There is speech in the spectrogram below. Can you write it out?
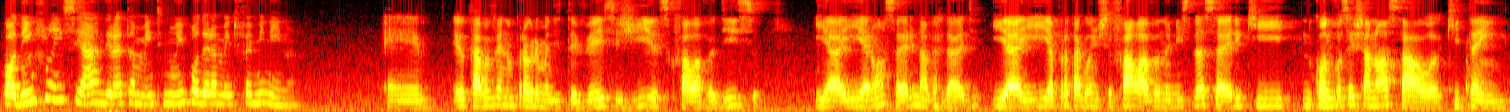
pode influenciar diretamente no empoderamento feminino. É, eu tava vendo um programa de TV esses dias que falava disso, E aí era uma série, na verdade. E aí a protagonista falava no início da série que quando você está numa sala que tem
